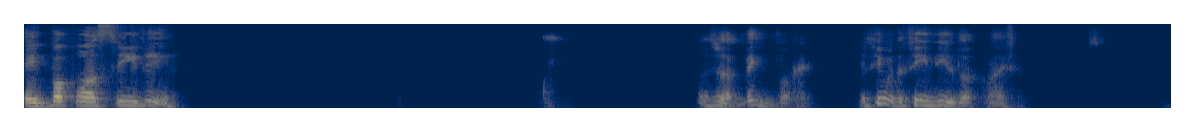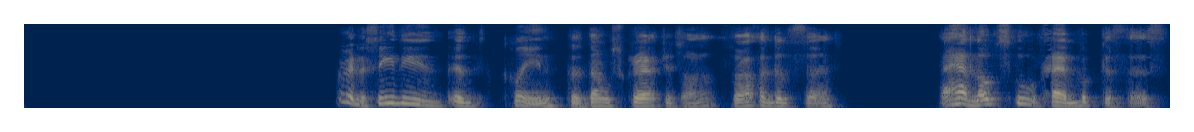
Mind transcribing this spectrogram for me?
a book on CD. This is a big book. Let's see what the CD looks like. Okay, the CD is, clean. There's no scratches on it, so that's a good thing. I had no school kind of book this is.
